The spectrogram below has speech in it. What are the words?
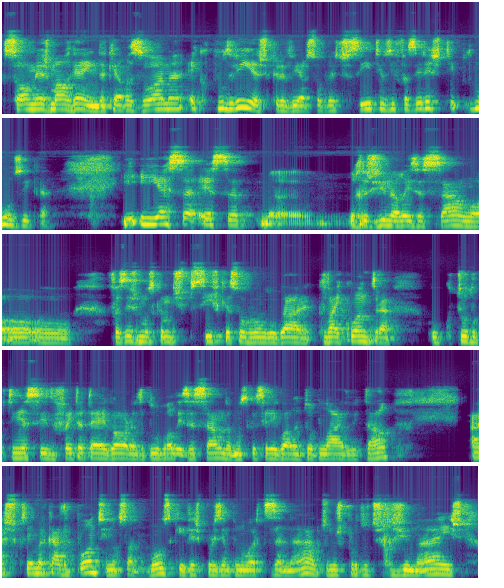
só mesmo alguém daquela zona é que poderia escrever sobre estes sítios e fazer este tipo de música. E, e essa, essa uh, regionalização ou, ou fazer música muito específica sobre um lugar que vai contra o, tudo o que tinha sido feito até agora de globalização, da música ser igual em todo lado e tal, acho que tem marcado pontos, e não só na música, e vês, por exemplo, no artesanato, nos produtos regionais,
